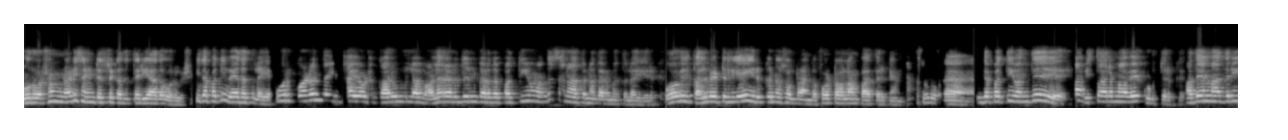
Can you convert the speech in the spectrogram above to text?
நூறு வருஷம் முன்னாடி சயின்டிஸ்டுக்கு அது தெரியாத ஒரு விஷயம். இதை பத்தி வேதத்துல ஒரு குழந்தை தாயோட கருவுல வளருதுங்கிறத பத்தியும் வந்து சனாதன தர்மத்துல இருக்கு. கோவில் கல்வெட்டுலயே இருக்குன்னு சொல்றாங்க. போட்டோ எல்லாம் பார்த்திருக்கேன். இத பத்தி வந்து விஸ்தாரமாவே கொடுத்துருக்கு. அதே மாதிரி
